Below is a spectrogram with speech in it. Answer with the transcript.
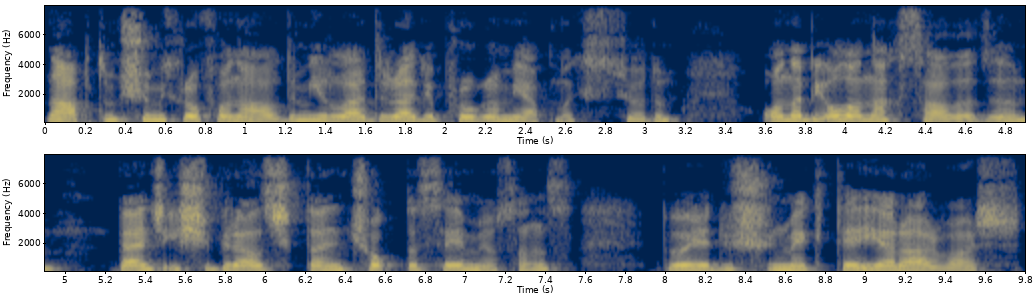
Ne yaptım? Şu mikrofonu aldım. Yıllardır radyo programı yapmak istiyordum. Ona bir olanak sağladım. Bence işi birazcık da hani çok da sevmiyorsanız böyle düşünmekte yarar var.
